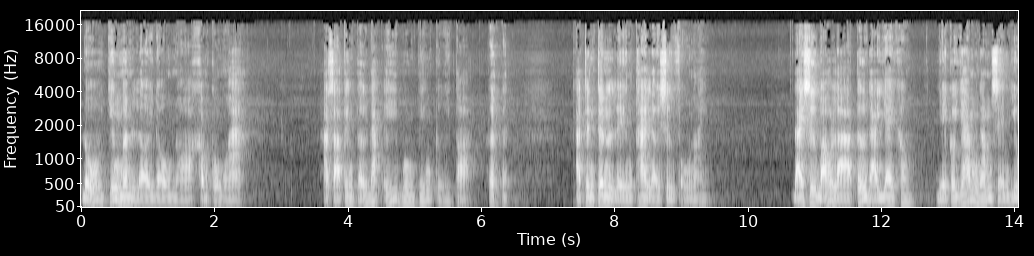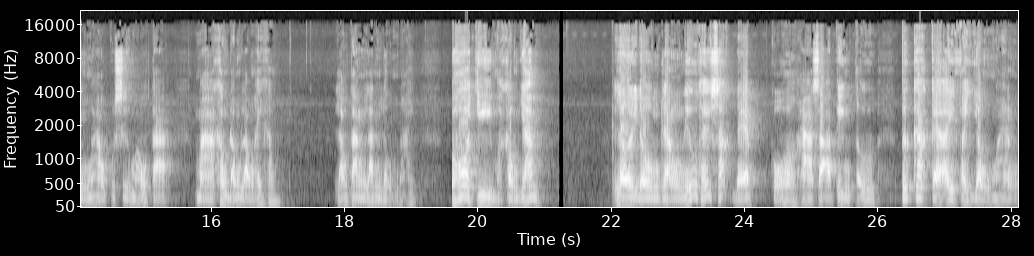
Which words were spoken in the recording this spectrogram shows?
đủ chứng minh lời đồn nọ không có ngoa. Hà xạ tiên tử đắc ý buông tiếng cười to. Hạ Trinh Trinh liền thay lời sư phụ nói. Đại sư bảo là tứ đại giai không? Vậy có dám ngắm xem dung mạo của sư mẫu ta mà không động lòng hay không? Lão Tăng lạnh lùng nói. Có chi mà không dám. Lời đồn rằng nếu thấy sắc đẹp của Hà xà tiên tử, tức khắc kẻ ấy phải dòng mạng.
